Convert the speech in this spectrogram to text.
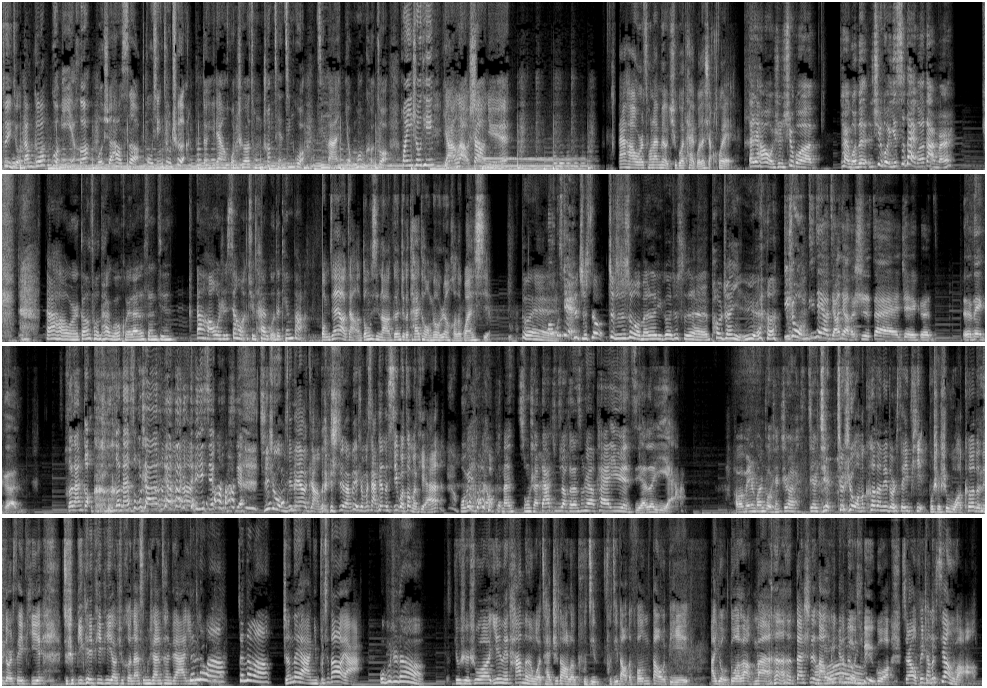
醉酒当歌，过敏也喝，博学好色，不行就撤。等一辆火车从窗前经过，今晚有梦可做。欢迎收听《养老少女》。大家好，我是从来没有去过泰国的小慧。大家好，我是去过泰国的，去过一次泰国的大门。大家好，我是刚从泰国回来的三金。大家好，我是向往去泰国的天霸。我们今天要讲的东西呢，跟这个 title 没有任何的关系。对，这只是这只是我们的一个就是抛砖引玉。其实我们今天要讲讲的是，在这个呃那个河南高河南嵩山 的一些故事。其实我们今天要讲的是，为什么夏天的西瓜这么甜？我为什么聊河南嵩山？大家知不知道河南嵩山要开音乐节了呀？好吧，没人关注，我先知道了。接着，接着 就是我们磕的那对 CP，不是，是我磕的那对 CP，就是 BKPP 要去河南嵩山参加。真的吗？真的吗？真的呀，你不知道呀？我不知道。就是说，因为他们，我才知道了普吉普吉岛的风到底啊有多浪漫。但是呢，我一直没有去过，虽然我非常的向往。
